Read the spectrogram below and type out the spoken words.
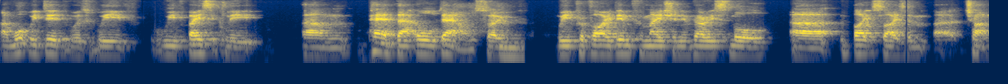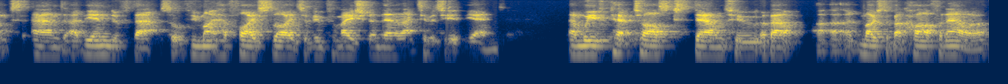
and what we did was we've we've basically um, pared that all down. So mm. we provide information in very small uh, bite-sized um, uh, chunks, and at the end of that, sort of, you might have five slides of information and then an activity at the end. And we've kept tasks down to about uh, at most about half an hour,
